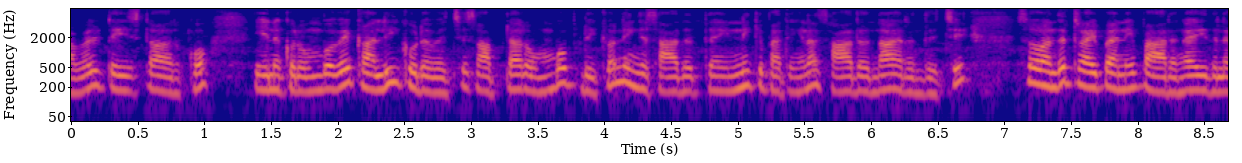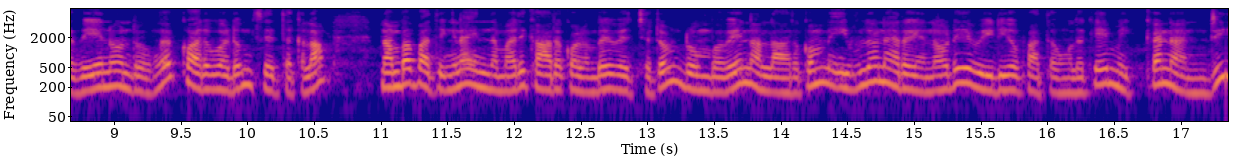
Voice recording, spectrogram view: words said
லெவல் டேஸ்ட்டாக இருக்கும். எனக்கு ரொம்பவே களி கூட வச்சு சாப்பிட்டா ரொம்ப பிடிக்கும். நீங்கள் சாதத்தை இன்றைக்கி பார்த்தீங்கன்னா சாதம் தான் இருந்துச்சு. ஸோ வந்து ட்ரை பண்ணி பாருங்கள் இதில் வேணுன்றவங்க கருவடும் சேர்த்துக்கலாம். நம்ம பார்த்தீங்கன்னா இந்த மாதிரி காரக்குழம்பே வச்சுட்டோம். ரொம்பவே நல்லாயிருக்கும் இவ்வளோ நேரம் என்னுடைய வீடியோ பார்த்தவங்களுக்கே மிக்க நன்றி.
